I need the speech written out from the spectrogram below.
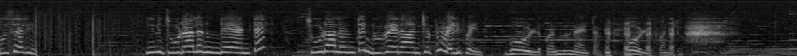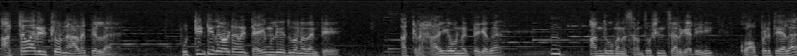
చూసారు? నిన్ను చూడాలని ఉందే అంటే చూడాలంటే నువ్వేరా అని చెప్పి వెళ్ళిపోయింది. బోల్డ్ పనులున్నాయంట. బోల్డ్ పనులు. అత్తవారింట్లో ఉన్న ఆడపిల్ల పుట్టింటికి రావడానికి టైం లేదు అన్నదంటే అక్కడ హాయిగా ఉన్నట్టే కదా. అందుకు మనం సంతోషించాలి గాని కోపడితే ఎలా?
